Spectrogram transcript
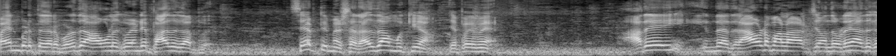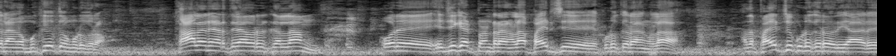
பயன்படுத்துகிற பொழுது அவங்களுக்கு வேண்டிய பாதுகாப்பு. சேஃப்டி மெஷர் அதுதான் முக்கியம் எப்பயுமே. அதை இந்த திராவிட மாடல் ஆட்சி வந்த உடனே அதுக்கு நாங்கள் முக்கியத்துவம் கொடுக்குறோம். கால நேரத்தில் அவருக்கெல்லாம் ஒரு எஜுகேட் பண்ணுறாங்களா பயிற்சி கொடுக்குறாங்களா அந்த பயிற்சி கொடுக்குறவர் யார்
